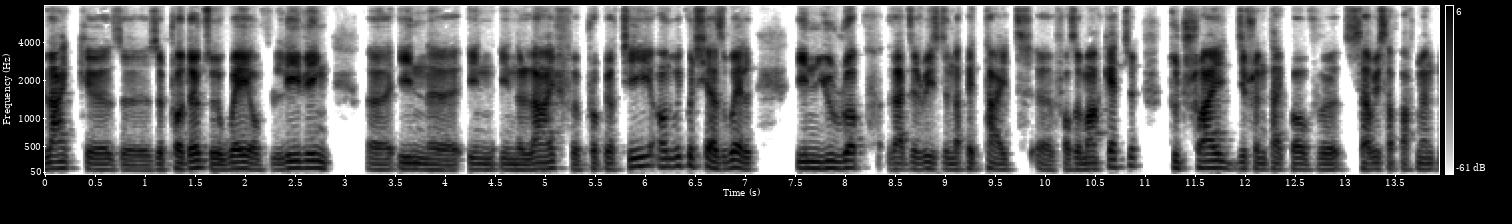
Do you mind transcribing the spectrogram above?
like uh, the the product, the way of living in in in a lyf property, and we could see as well in Europe that there is an appetite uh, for the market to try different type of uh, service apartment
